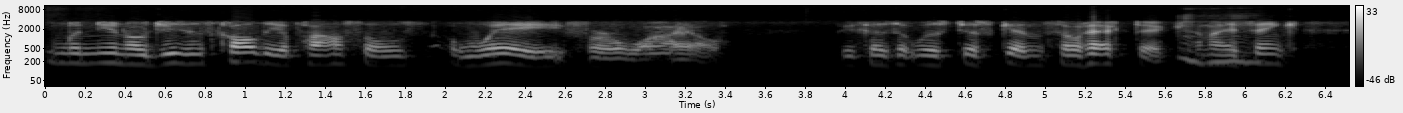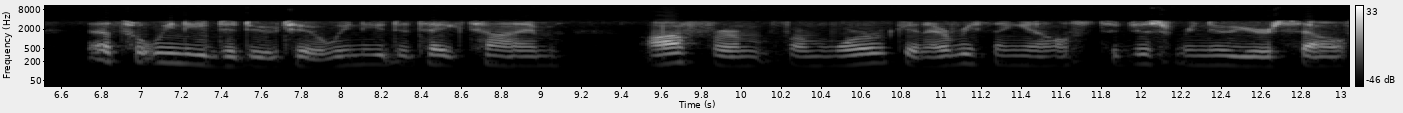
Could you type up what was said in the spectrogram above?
when you know Jesus called the apostles away for a while because it was just getting so hectic, and I think that's what we need to do too. We need to take time off from from work and everything else to just renew yourself.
